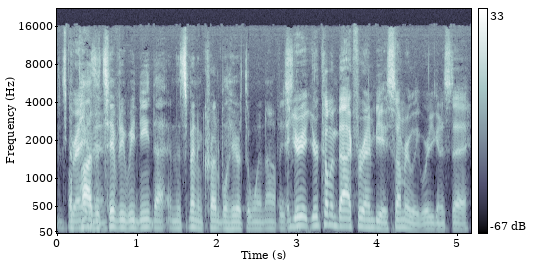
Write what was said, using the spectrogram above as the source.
It's of great, man. positivity. We need that, and it's been incredible here at the Wynn. And Obviously, you're you're coming back for NBA Summer League. Where are you going to stay?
